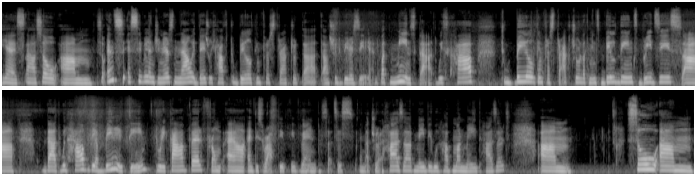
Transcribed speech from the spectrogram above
Yes. Uh, so, um, so as, as, civil engineers nowadays, we have to build infrastructure that uh, should be resilient. What means that we have to build infrastructure. That means buildings, bridges. Uh, that will have the ability to recover from uh, a disruptive event, such as a natural hazard. Maybe we have man made hazards. Um, so, um,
